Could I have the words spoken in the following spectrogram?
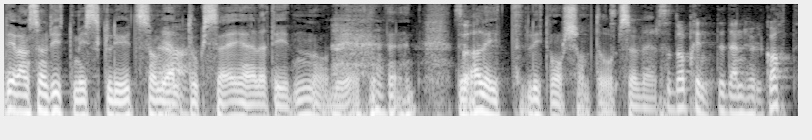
det var en sånn rytmisk lyd som Ja. gjentok seg hele tiden. Og det, det var litt, litt morsomt å observere. Så da printet den hullkort?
